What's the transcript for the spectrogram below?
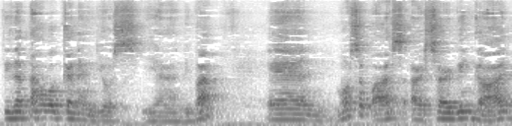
tinatawag ka ng Diyos. Yan, di ba? And most of us are serving God.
